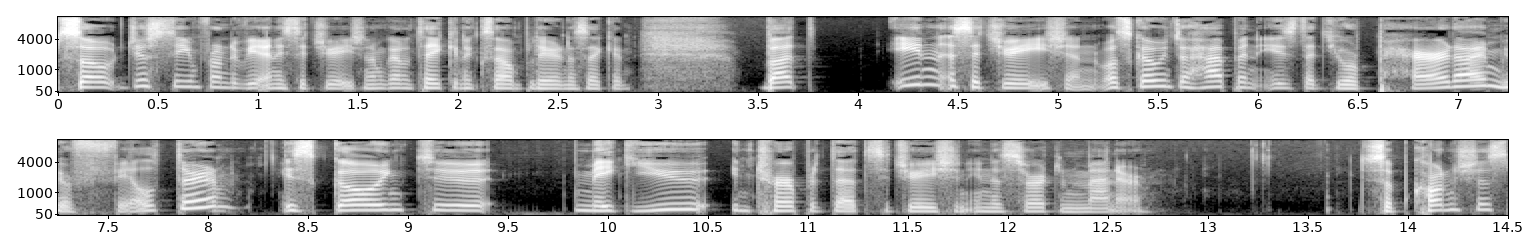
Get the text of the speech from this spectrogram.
So just see in front of you any situation. I'm going to take an example here in a second. But in a situation, what's going to happen is that your paradigm, your filter, is going to make you interpret that situation in a certain manner. Subconscious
